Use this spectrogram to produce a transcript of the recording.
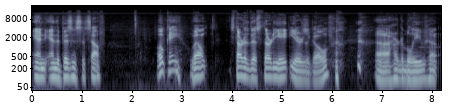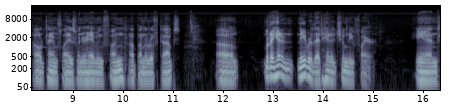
and and the business itself. Okay. Well, started this 38 years ago. uh, hard to believe how, how time flies when you're having fun up on the rooftops. Uh, but I had a neighbor that had a chimney fire, and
